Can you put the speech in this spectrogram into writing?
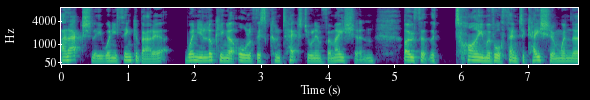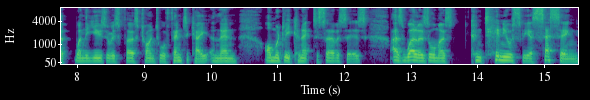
And actually, when you think about it, when you're looking at all of this contextual information, both at the time of authentication when the when the user is first trying to authenticate and then onwardly connect to services as well as almost continuously assessing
